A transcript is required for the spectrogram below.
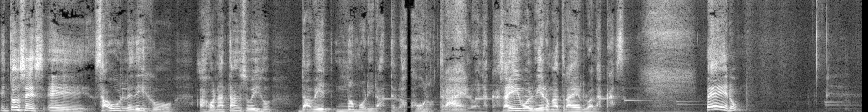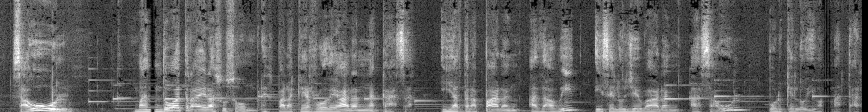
Entonces eh, Saúl le dijo a Jonatán, su hijo, David no morirá, te lo juro, tráelo a la casa. Y volvieron a traerlo a la casa. Pero Saúl mandó a traer a sus hombres para que rodearan la casa y atraparan a David y se lo llevaran a Saúl porque lo iba a matar.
